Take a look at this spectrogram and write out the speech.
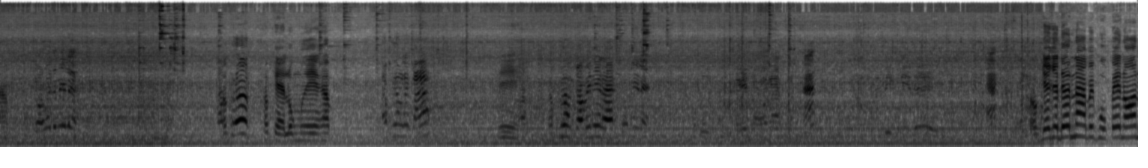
ครับจอดไว้ตรงนี้แหละดับเครื่องเท่าแกลงมือเองครับดับเครื่องเลยป๋า นี่ดับเครื่องจอดไว้นี่แหละจอดนี่แหละเป็นนอนนะฮะวิ่งนี่เลยฮะโอเคจะเดินหน้าไปผูกเปนอน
